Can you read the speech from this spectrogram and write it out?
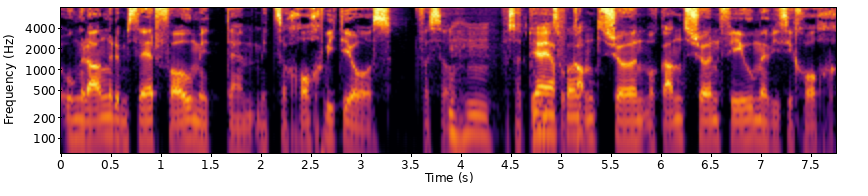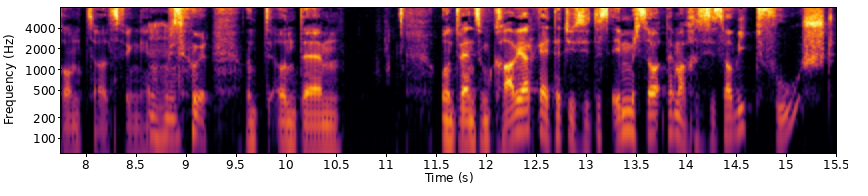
unter anderem sehr voll mit, ähm, mit so Kochvideos. Von so, von so Dudes, Mhm. Ja, ja, die ganz schön, die ganz schön filmen, wie sie kochen und so. Das finde ich Mhm. Und, und, ähm, und wenn es um Kaviar geht, dann sie das immer so, dann machen sie so wie die Faust,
